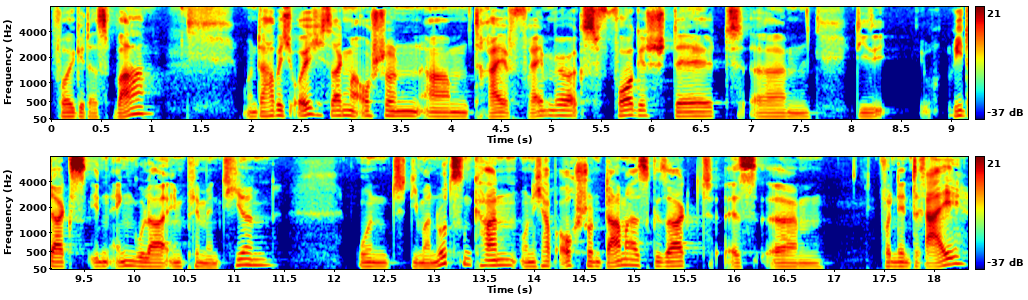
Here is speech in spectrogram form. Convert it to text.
Folge das war. Und da habe ich euch, ich sage mal, auch schon ähm, drei Frameworks vorgestellt, ähm, die Redux in Angular implementieren und die man nutzen kann. Und ich habe auch schon damals gesagt, es ähm, von den drei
